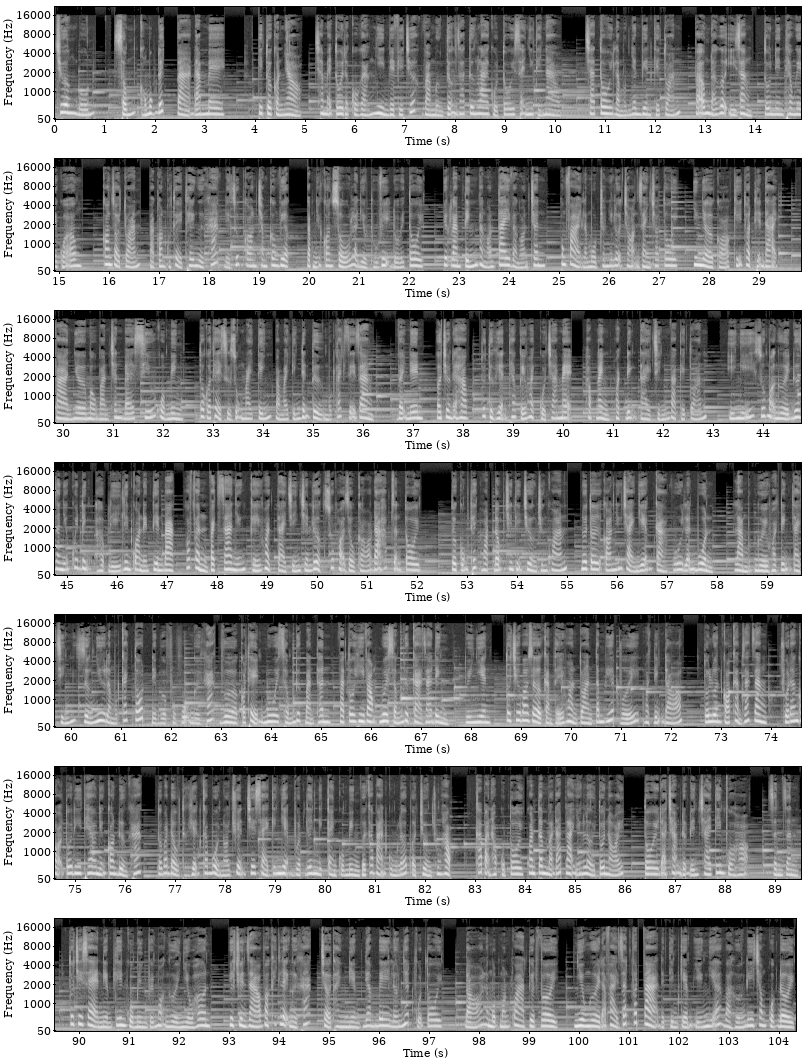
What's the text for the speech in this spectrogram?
Chương 4 Sống có mục đích và đam mê Khi tôi còn nhỏ, cha mẹ tôi đã cố gắng nhìn về phía trước và mường tượng ra tương lai của tôi sẽ như thế nào. Cha tôi là một nhân viên kế toán và ông đã gợi ý rằng tôi nên theo nghề của ông. Con giỏi toán và con có thể thuê người khác để giúp con trong công việc. Gặp những con số là điều thú vị đối với tôi. Việc làm tính bằng ngón tay và ngón chân không phải là một trong những lựa chọn dành cho tôi, nhưng nhờ có kỹ thuật hiện đại và nhờ màu bàn chân bé xíu của mình, tôi có thể sử dụng máy tính và máy tính điện tử một cách dễ dàng. Vậy nên, ở trường đại học, tôi thực hiện theo kế hoạch của cha mẹ, học ngành hoạch định tài chính và kế toán. Ý nghĩ giúp mọi người đưa ra những quyết định hợp lý liên quan đến tiền bạc, góp phần vạch ra những kế hoạch tài chính chiến lược giúp họ giàu có đã hấp dẫn tôi. Tôi cũng thích hoạt động trên thị trường chứng khoán, nơi tôi có những trải nghiệm cả vui lẫn buồn là một người hoạch định tài chính dường như là một cách tốt để vừa phục vụ người khác, vừa có thể nuôi sống được bản thân. Và tôi hy vọng nuôi sống được cả gia đình. Tuy nhiên, tôi chưa bao giờ cảm thấy hoàn toàn tâm huyết với hoạch định đó. Tôi luôn có cảm giác rằng chúa đang gọi tôi đi theo những con đường khác. Tôi bắt đầu thực hiện các buổi nói chuyện, chia sẻ kinh nghiệm vượt lên nghịch cảnh của mình với các bạn cùng lớp ở trường trung học. Các bạn học của tôi quan tâm và đáp lại những lời tôi nói tôi đã chạm được đến trái tim của họ. Dần dần, tôi chia sẻ niềm tin của mình với mọi người nhiều hơn. Việc truyền giáo và khích lệ người khác trở thành niềm đam mê lớn nhất của tôi. Đó là một món quà tuyệt vời. Nhiều người đã phải rất vất vả để tìm kiếm ý nghĩa và hướng đi trong cuộc đời.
